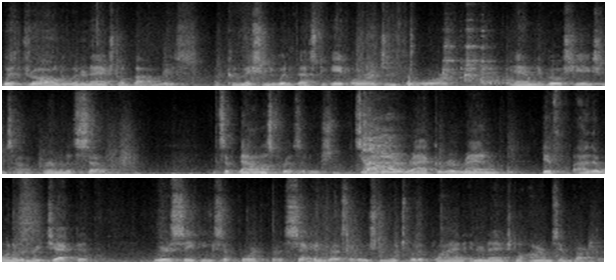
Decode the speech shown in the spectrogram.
withdrawal to international boundaries, a commission to investigate origins of the war, and negotiations on a permanent settlement. It's a balanced resolution. It's either Iraq or Iran. If either one of them reject it, we're seeking support for a second resolution which would apply an international arms embargo.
